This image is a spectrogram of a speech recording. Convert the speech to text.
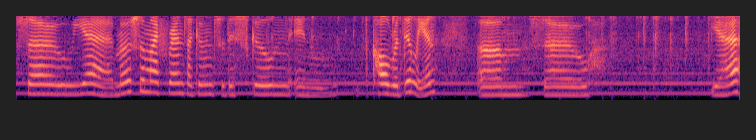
So yeah, most of my friends are going to this school in, Rodillion. Um, so yeah,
